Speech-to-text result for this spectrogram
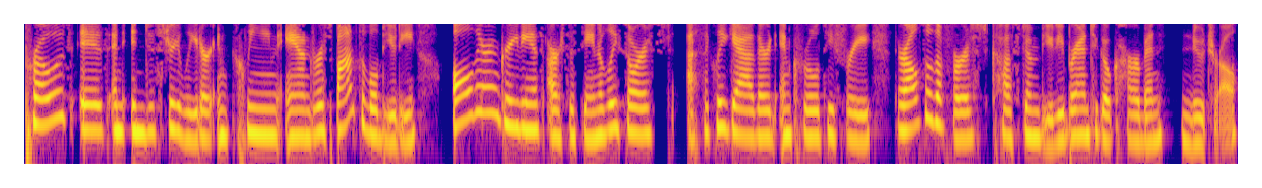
Prose is an industry leader in clean and responsible beauty. All their ingredients are sustainably sourced, ethically gathered, and cruelty free. They're also the first custom beauty brand to go carbon neutral.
